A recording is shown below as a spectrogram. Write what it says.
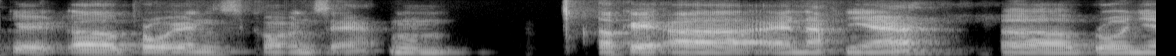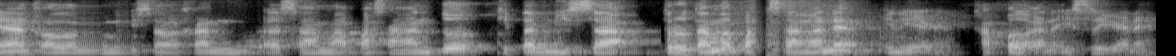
Oke, okay, uh, pro and cons ya. Hmm. hmm. Oke, okay, uh, enaknya uh, pro-nya kalau misalkan uh, sama pasangan tuh kita bisa, terutama pasangannya ini ya couple kan istri kan ya.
